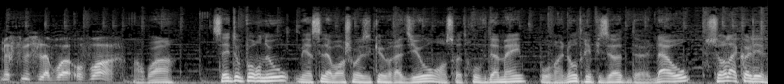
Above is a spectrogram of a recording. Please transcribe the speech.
Merci, M. Lavoie. Au revoir. Au revoir. C'est tout pour nous. Merci d'avoir choisi Cube Radio. On se retrouve demain pour un autre épisode de Là-haut sur la colline.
